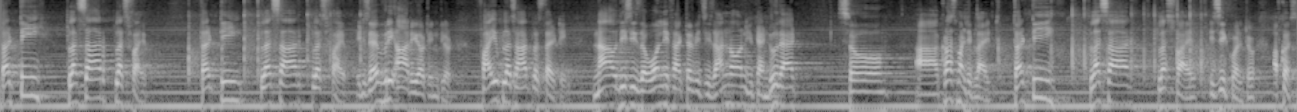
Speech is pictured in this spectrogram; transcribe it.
30 plus R plus 5. 30 plus R plus 5. It is every R you have to include. 5 plus R plus 30. Now this is the only factor which is unknown. You can do that. So uh, cross multiply it. 30 plus R plus 5 is equal to, of course,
